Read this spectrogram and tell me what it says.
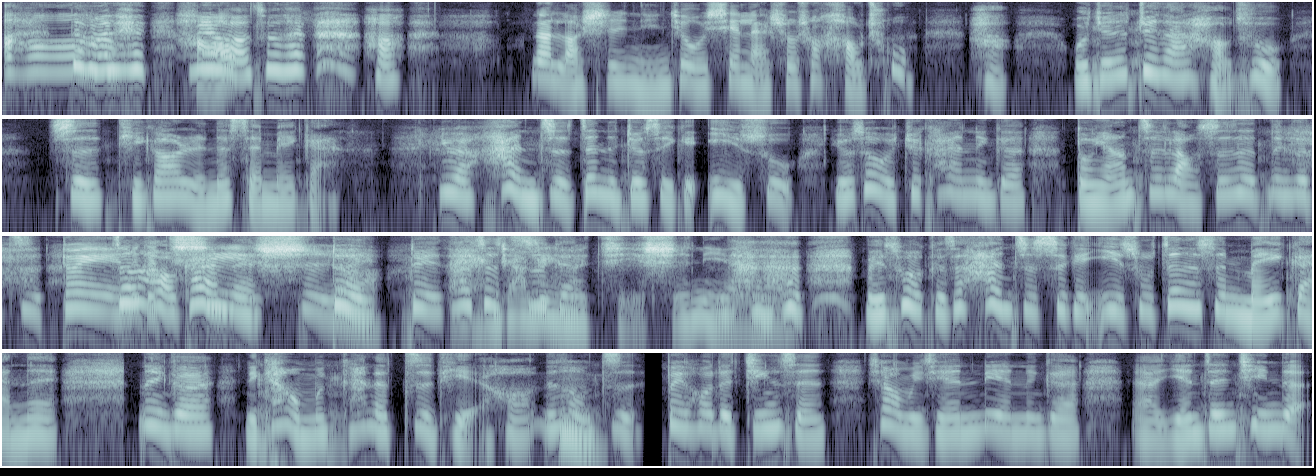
哦、对不对？没有好处的。好，那老师您就先来说说好处。好，我觉得最大的好处是提高人的审美感。因为汉字真的就是一个艺术，有时候我去看那个董阳之老师的那个字，对，真好看呢。是，对对，他是练了几十年了，没错。可是汉字是个艺术，真的是美感呢。那个你看我们看的字帖哈，那种字背后的精神，像我们以前练那个呃颜真卿的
